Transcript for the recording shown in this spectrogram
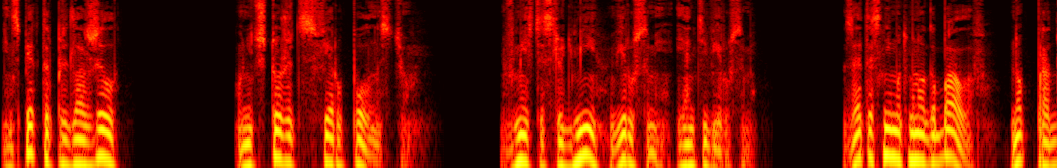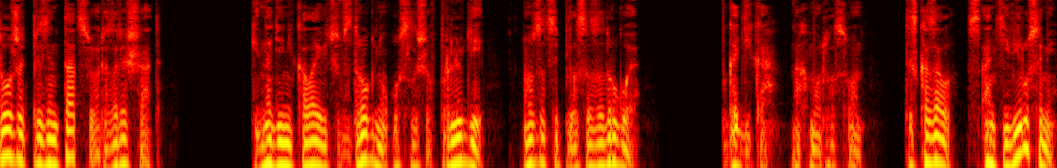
Инспектор предложил уничтожить сферу полностью, Вместе с людьми, вирусами и антивирусами. За это снимут много баллов, но продолжить презентацию разрешат. Геннадий Николаевич вздрогнул, услышав про людей, но зацепился за другое. «Погоди-ка», — нахмурился он, — «ты сказал, с антивирусами?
